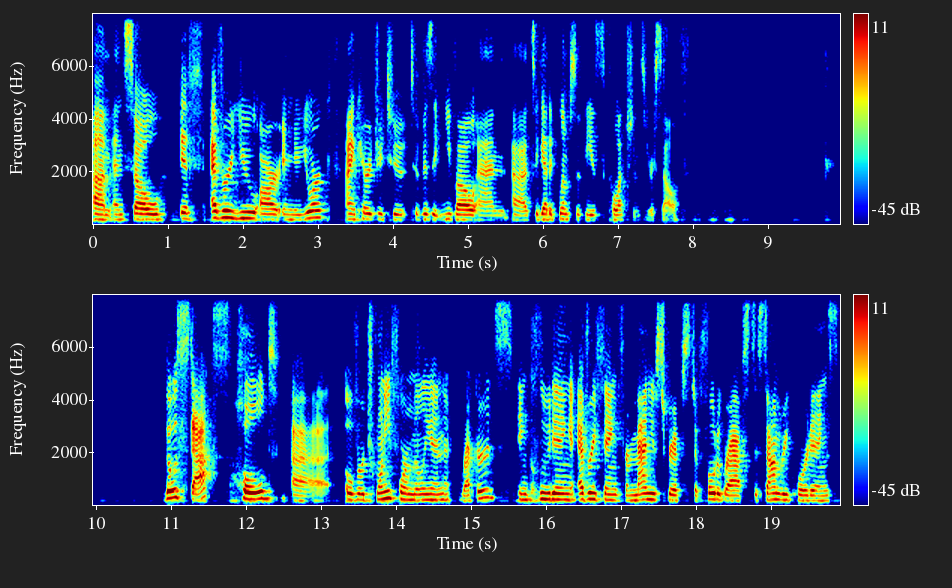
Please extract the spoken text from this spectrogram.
Um, and so if ever you are in New York, I encourage you to, to visit YIVO and uh, to get a glimpse of these collections yourself. Those stacks hold uh, over 24 million records, including everything from manuscripts to photographs to sound recordings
